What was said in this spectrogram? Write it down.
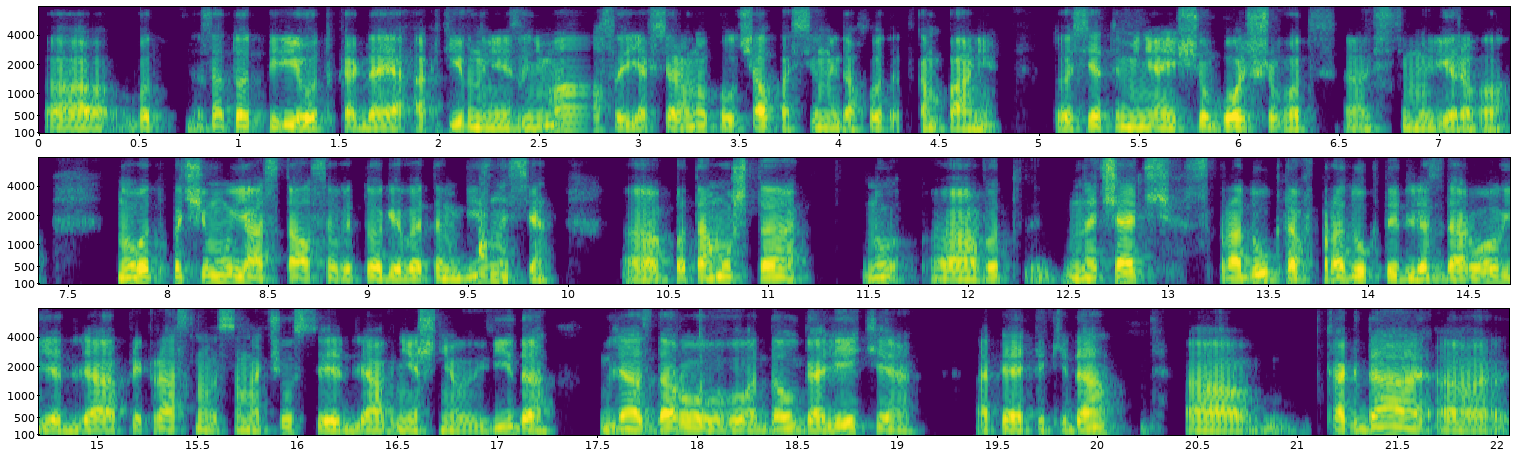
э, вот за тот период, когда я активно не занимался, я все равно получал пассивный доход от компании. То есть это меня еще больше вот э, стимулировало. Но вот почему я остался в итоге в этом бизнесе? Э, потому что ну, вот начать с продуктов, продукты для здоровья, для прекрасного самочувствия, для внешнего вида, для здорового долголетия, опять-таки, да, когда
